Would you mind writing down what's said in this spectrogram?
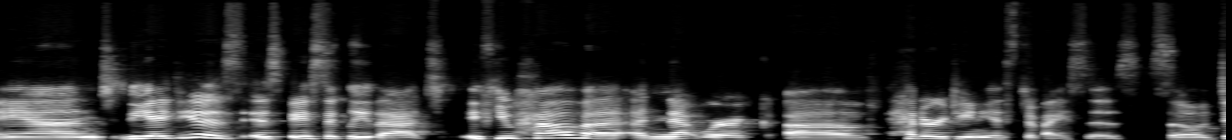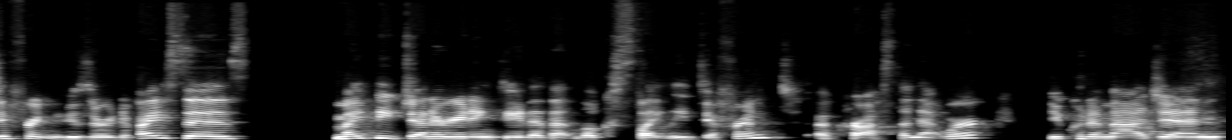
And the idea is, is basically that if you have a, a network of heterogeneous devices, so different user devices might be generating data that looks slightly different across the network. You could imagine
